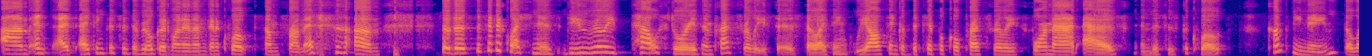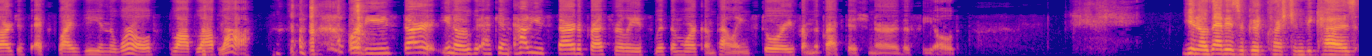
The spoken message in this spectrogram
um, and I, I, think this is a real good one, and I'm going to quote some from it. um, So the specific question is, do you really tell stories in press releases? So I think we all think of the typical press release format as, and this is the quote, company name, the largest XYZ in the world, blah, blah, blah. or do you start, you know, can, how do you start a press release with a more compelling story from the practitioner or the field? You know, that is a good question because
